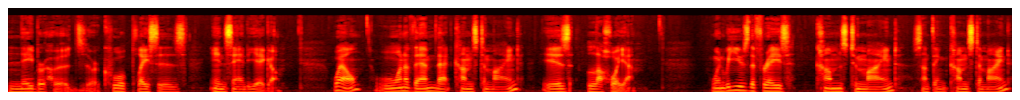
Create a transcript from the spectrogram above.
neighborhoods or cool places in San Diego? Well, one of them that comes to mind is La Jolla. When we use the phrase comes to mind, something comes to mind,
